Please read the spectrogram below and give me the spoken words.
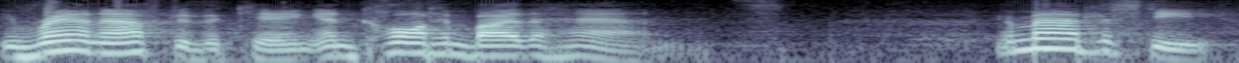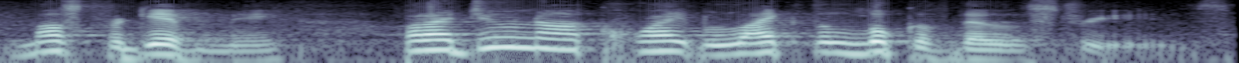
He ran after the king and caught him by the hands. Your Majesty must forgive me, but I do not quite like the look of those trees.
